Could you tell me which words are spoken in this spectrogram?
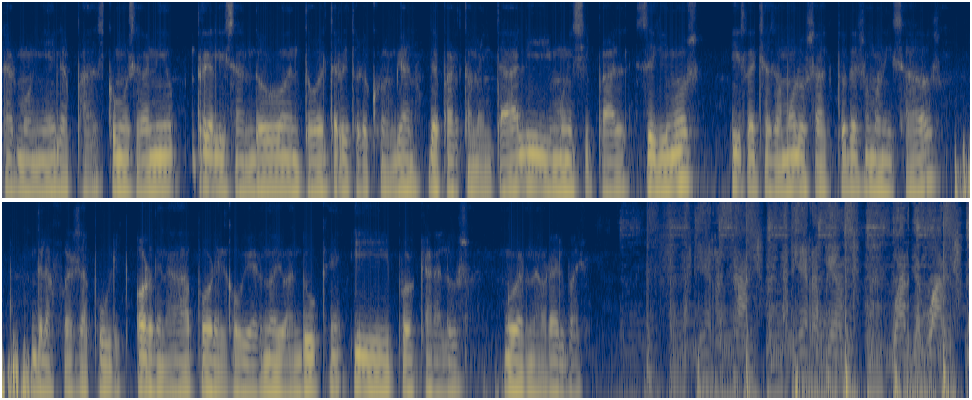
la armonía y la paz, como se ha venido realizando en todo el territorio colombiano, departamental y municipal. Seguimos y rechazamos los actos deshumanizados de la fuerza pública, ordenada por el gobierno de Iván Duque y por Clara Luz, gobernadora del Valle. La tierra la tierra guardia, guardia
